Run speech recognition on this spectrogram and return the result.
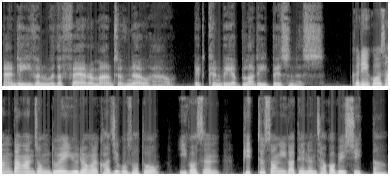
And even with a fair amount of know-how, it can be a bloody business. 그리고 상당한 정도의 요령을 가지고서도 이것은 피투성이가 되는 작업일 수 있다.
